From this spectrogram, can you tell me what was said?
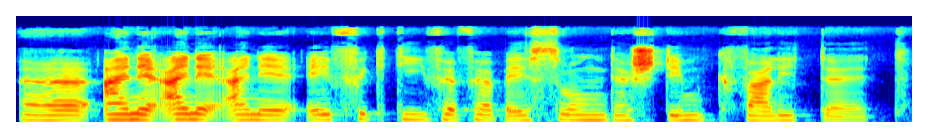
äh, eine, eine, eine effektive Verbesserung der Stimmqualität.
